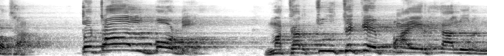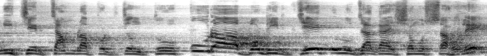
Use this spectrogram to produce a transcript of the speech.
কথা টোটাল বডি মাথার চুল থেকে পায়ের তালুর নিচের চামড়া পর্যন্ত পুরা বডির যে কোনো জায়গায় সমস্যা হলে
